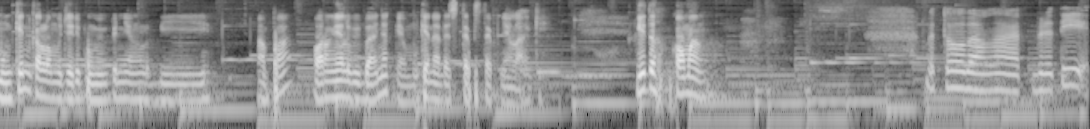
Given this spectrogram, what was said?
mungkin kalau mau jadi pemimpin yang lebih apa, orangnya lebih banyak ya mungkin ada step-stepnya lagi. Gitu, Komang. Betul banget. Berarti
